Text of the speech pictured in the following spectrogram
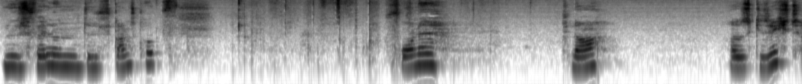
nur das Fell und das Ganzkopf. Vorne klar, also das Gesicht.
